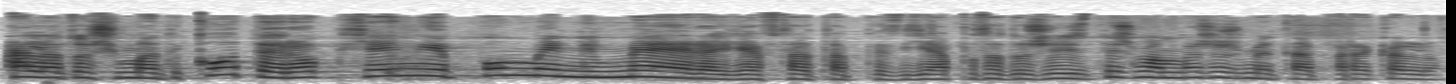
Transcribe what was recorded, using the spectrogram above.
αλλά το σημαντικότερο, ποια είναι η επόμενη μέρα για αυτά τα παιδιά, που θα το συζητήσουμε αμέσως μετά. Παρακαλώ.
